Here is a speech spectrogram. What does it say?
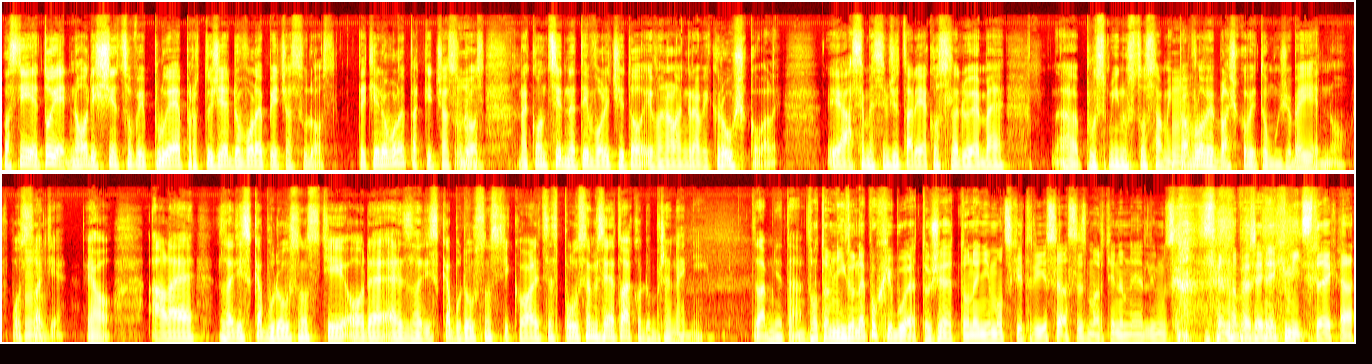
vlastně je to jedno, když něco vypluje, protože do voleb je času dost. Teď je do voleb taky času mm. dost. Na konci dne ty voliči toho Ivana Langra vykrouškovali. Já si myslím, že tady jako sledujeme eh, plus minus to samý. Hmm. Pavlovi Blaškovi to může být jedno v podstatě. Hmm. Jo. Ale z hlediska budoucnosti ODS, z hlediska budoucnosti koalice spolu si myslím, že to jako dobře není za mě tak. O tom nikdo nepochybuje. To, že to není moc chytrý, se asi s Martinem Nejedlým na veřejných místech a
